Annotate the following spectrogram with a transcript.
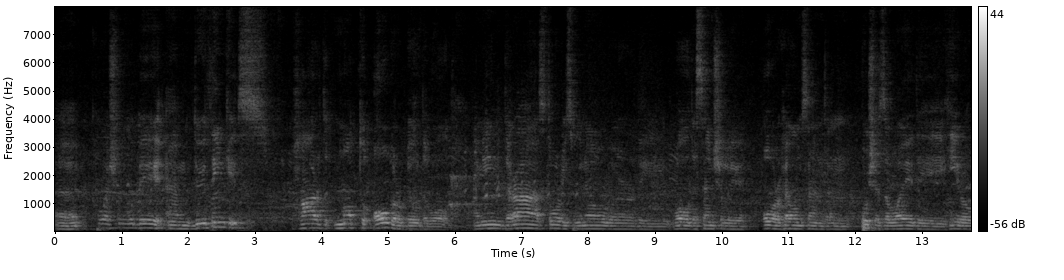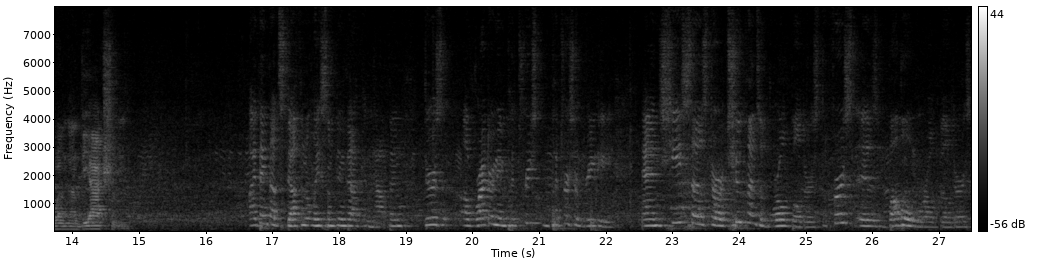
Uh, question would be, um, do you think it's hard not to overbuild the world? I mean, there are stories we know where the world essentially overwhelms and, and pushes away the hero and, and the action. I think that's definitely something that can happen. There's a writer named Patricia, Patricia Wrede, and she says there are two kinds of world builders. The first is bubble world builders.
